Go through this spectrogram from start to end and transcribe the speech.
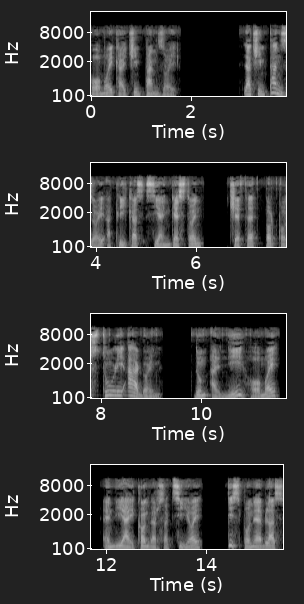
homoi cae cimpanzoi. La cimpanzoi applicas siain gestoin, cefe por postuli agoin, dum al ni homoi en niai conversatioi disponeblas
